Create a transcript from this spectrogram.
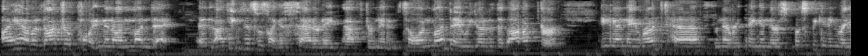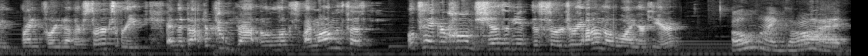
I have a doctor appointment on Monday. And I think this was like a Saturday afternoon. So on Monday, we go to the doctor and they run tests and everything. And they're supposed to be getting ready, ready for another surgery. And the doctor comes out and looks at my mom and says, Well, take her home. She doesn't need the surgery. I don't know why you're here. oh my god.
